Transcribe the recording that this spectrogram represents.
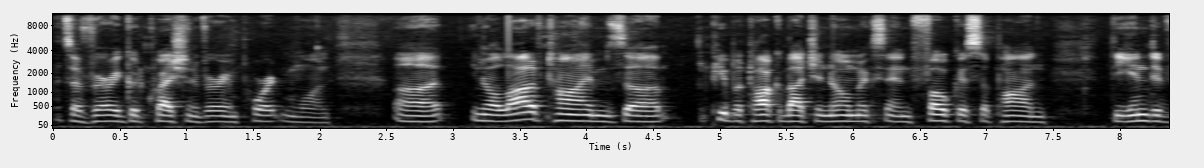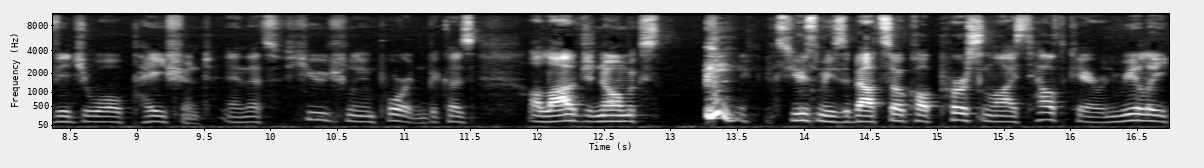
It's a very good question, a very important one. Uh, you know, a lot of times uh, people talk about genomics and focus upon the individual patient, and that's hugely important because a lot of genomics, excuse me, is about so-called personalized healthcare and really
